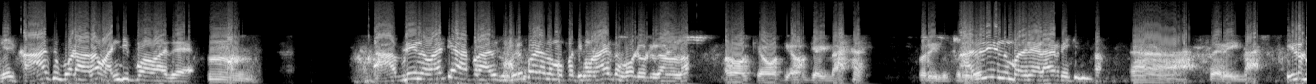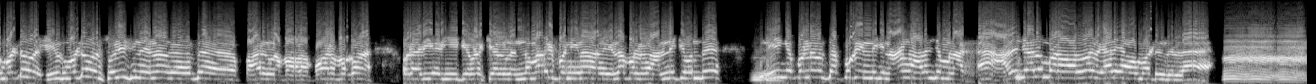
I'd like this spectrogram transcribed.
நீ காசு போடாதான் வண்டி போகாது. ம். அப்படின்னு வாட்டி அப்புறம் அதுக்கு பிற்பாடு அந்த முப்பத்தி மூணாயிரத்தை போட்டு விட்டுருக்கானுங்களா ஓகே ஓகே ஓகேங்கண்ணா. புரியுது அதுலயும் இன்னும் பதினேழாயிரம் நிக்குதுண்ணா சரிங்கண்ணா இதுக்கு மட்டும் இதுக்கு மட்டும் ஒரு சொல்யூஷன் என்னங்கிறத பாருங்களா பார்க்கலாம். போற பக்கம் ஒரு அதிகாரிங்க எவ்வளோ கேளுங்க. இந்த மாதிரி பண்ணீங்கன்னா நாங்க என்ன பண்றோம் அன்னைக்கு வந்து. நீங்க பண்ண தப்புக்கு இன்னைக்கு நாங்க அலைஞ்சோம்னாக்க அலைஞ்சாலும் பரவாயில்ல வேலையாக மாட்டேங்குது ம்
